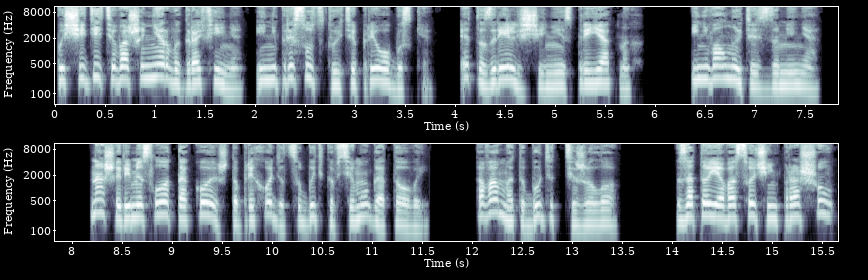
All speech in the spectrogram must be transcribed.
«Пощадите ваши нервы, графиня, и не присутствуйте при обыске. Это зрелище не из приятных. И не волнуйтесь за меня. Наше ремесло такое, что приходится быть ко всему готовой а вам это будет тяжело. Зато я вас очень прошу,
